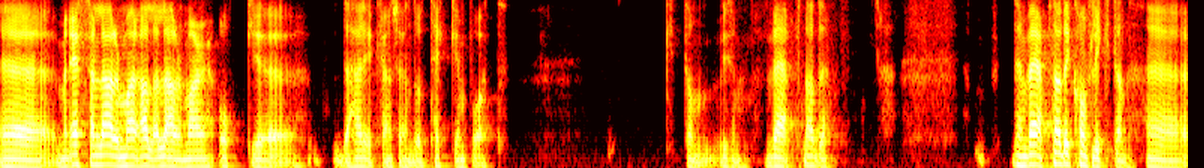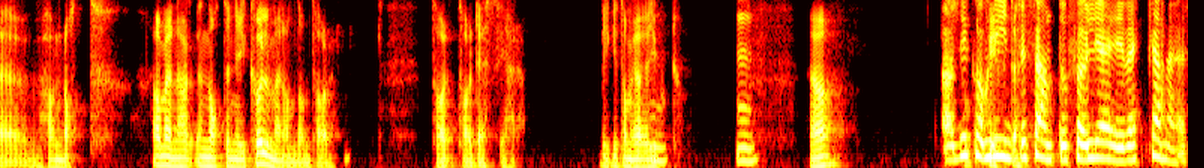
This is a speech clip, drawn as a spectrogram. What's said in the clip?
Eh, men FN larmar, alla larmar och eh, det här är kanske ändå ett tecken på att de liksom väpnade, den väpnade konflikten eh, har nått, ja, men har nått en ny kulmen om de tar, tar, tar Desi här, vilket de har mm. gjort. Mm. Ja. ja, det kommer bli intressant att följa i veckan här.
